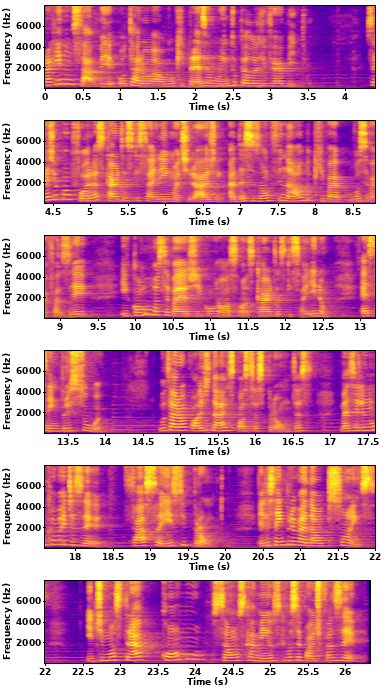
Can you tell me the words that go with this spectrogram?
Para quem não sabe, o tarot é algo que preza muito pelo livre-arbítrio. Seja qual for as cartas que saírem em uma tiragem, a decisão final do que vai, você vai fazer e como você vai agir com relação às cartas que saíram é sempre sua. O tarot pode dar respostas prontas, mas ele nunca vai dizer faça isso e pronto. Ele sempre vai dar opções e te mostrar como são os caminhos que você pode fazer.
